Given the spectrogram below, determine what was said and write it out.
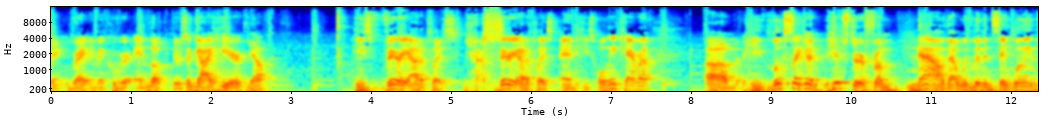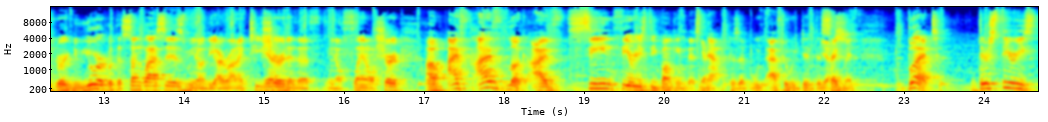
And, right in Vancouver. And look, there's a guy here. Yep. He's very out of place. Yes. Very out of place. And he's holding a camera. Um, he looks like a hipster from now that would live in, say, Williamsburg, New York, with the sunglasses, you know, the ironic T-shirt Yeah. and the you know flannel shirt. Um, I've, I've look, I've seen theories debunking this Yeah. now because after we did the Yes. segment, but there's theories.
